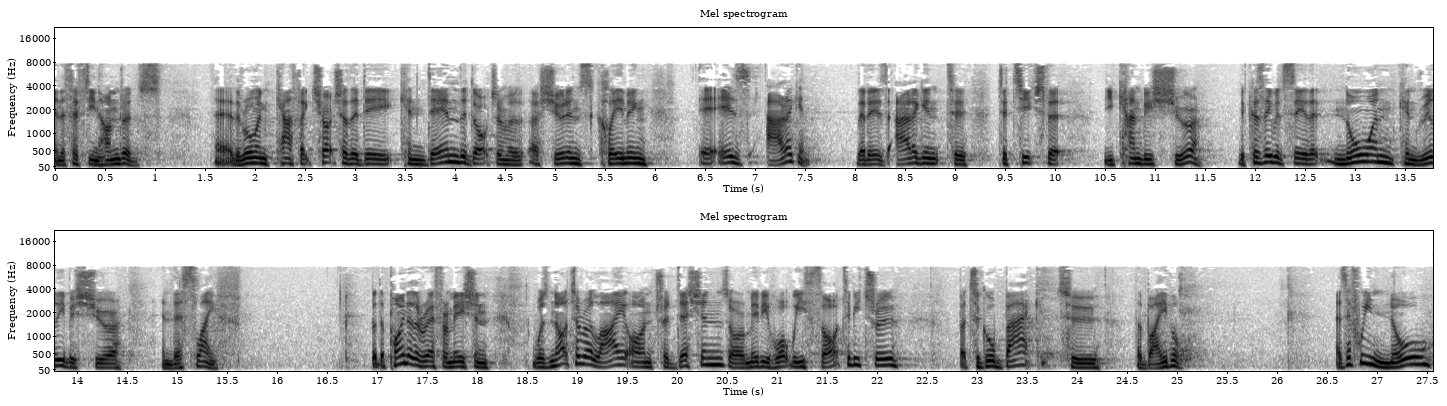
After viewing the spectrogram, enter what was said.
in the 1500s. Uh, the Roman Catholic Church of the day condemned the doctrine of assurance, claiming it is arrogant, that it is arrogant to, to teach that you can be sure because they would say that no one can really be sure in this life. But the point of the Reformation was not to rely on traditions or maybe what we thought to be true, but to go back to the Bible. As if we know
